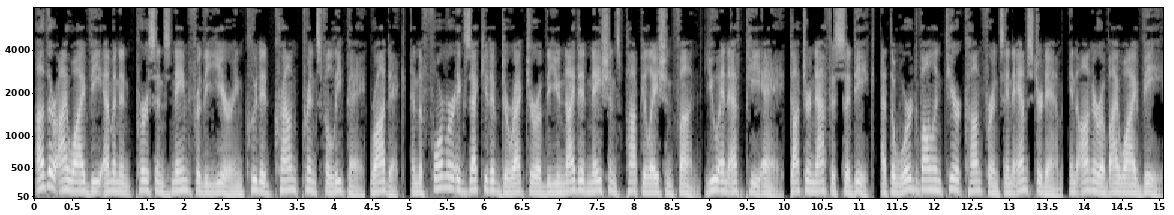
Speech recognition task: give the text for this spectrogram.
Other IYV eminent persons named for the year included Crown Prince Felipe, Roddick, and the former executive director of the United Nations Population Fund UNFPA, Dr. Nafis Sadik. At the World Volunteer Conference in Amsterdam, in honor of IYV,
